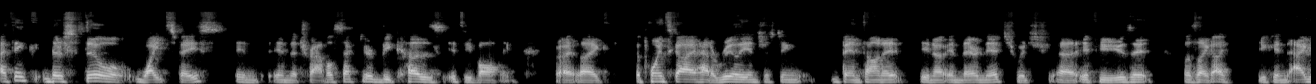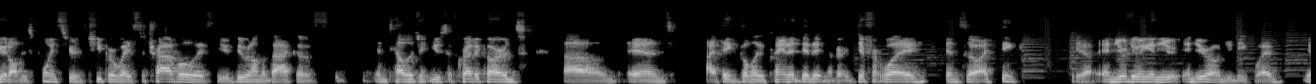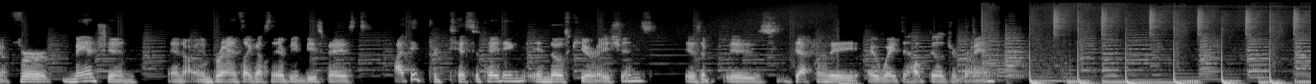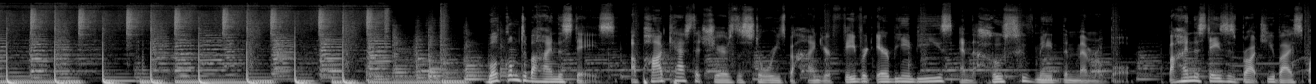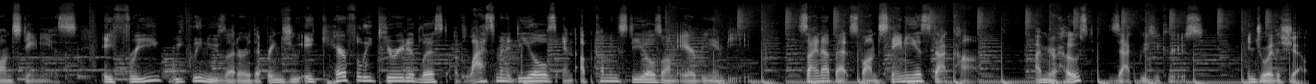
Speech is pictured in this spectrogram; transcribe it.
I think there's still white space in in the travel sector because it's evolving, right? Like the points guy had a really interesting bent on it, you know, in their niche, which uh, if you use it, was like, oh, you can aggregate all these points. Here's cheaper ways to travel if you do it on the back of intelligent use of credit cards. Um, and I think the Lonely Planet did it in a very different way. And so I think, yeah, and you're doing it in your, in your own unique way. You know, for Mansion and, and brands like us in the Airbnb space, I think participating in those curations is a, is definitely a way to help build your brand. Welcome to Behind the Stays, a podcast that shares the stories behind your favorite Airbnbs and the hosts who've made them memorable. Behind the Stays is brought to you by Spontaneous, a free weekly newsletter that brings you a carefully curated list of last minute deals and upcoming steals on Airbnb. Sign up at spontaneous.com. I'm your host, Zach Busekrus. Enjoy the show.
